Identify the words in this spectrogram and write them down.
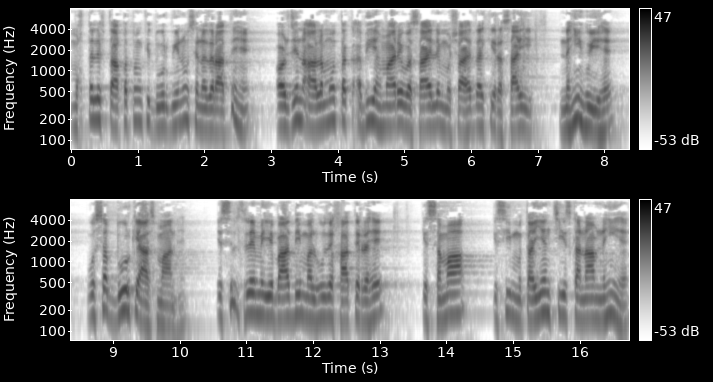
مختلف طاقتوں کی دوربینوں سے نظر آتے ہیں اور جن عالموں تک ابھی ہمارے وسائل مشاہدہ کی رسائی نہیں ہوئی ہے، وہ سب دور کے آسمان ہیں۔ اس سلسلے میں یہ بات بھی ملحوظ خاطر رہے کہ سما کسی متعین چیز کا نام نہیں ہے،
